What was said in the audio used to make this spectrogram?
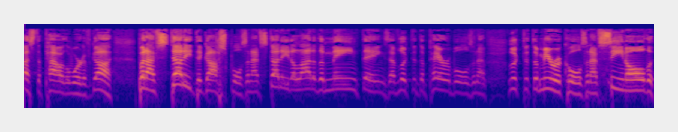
That's the power of the Word of God. But I've studied the Gospels and I've studied a lot of the main things. I've looked at the parables and I've looked at the miracles and I've seen all the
